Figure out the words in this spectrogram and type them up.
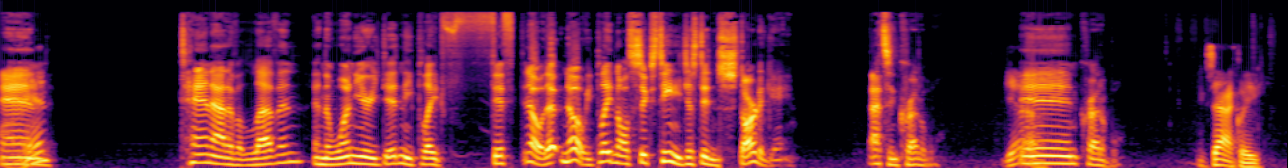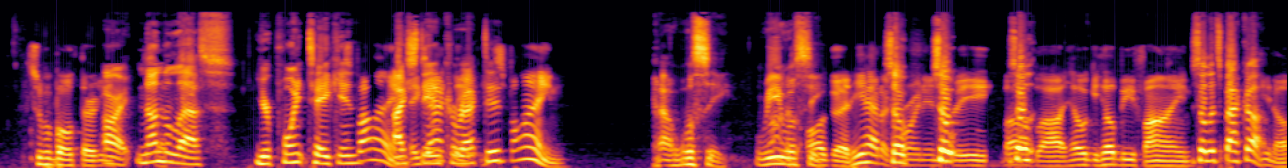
and man. 10 out of 11 and the one year he didn't he played 50 no that no he played in all 16 he just didn't start a game that's incredible Yeah, incredible exactly. Super Bowl 30. all right nonetheless your point taken fine. i stand Exactly. corrected He's fine. Uh, we'll see we will see All good. He had a So- groin so- injury. blah so- blah. He'll he'll be fine. so let's back up you know,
